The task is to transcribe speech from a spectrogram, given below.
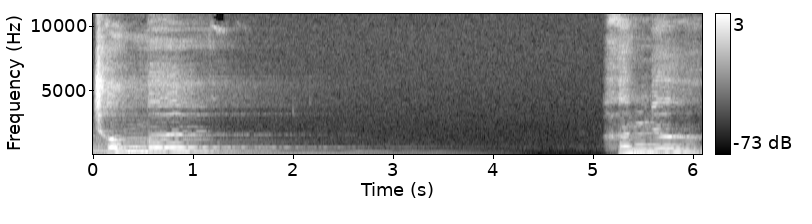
정말 안녕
